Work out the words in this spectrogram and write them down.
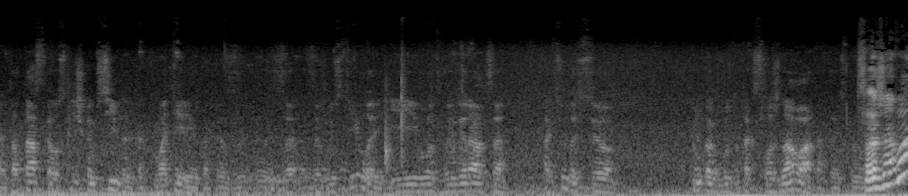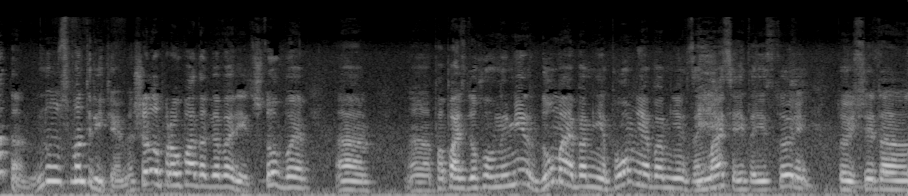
а, татарская вот слишком сильно, как в материю за- за- загустила, и вот выбираться отсюда все, ну, как будто так сложновато. То есть, ну, Сложновато? Ну, смотрите, Шила Прабхупада говорит, чтобы э, попасть в духовный мир, думай обо мне, помни обо мне, занимайся этой историей. То есть это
